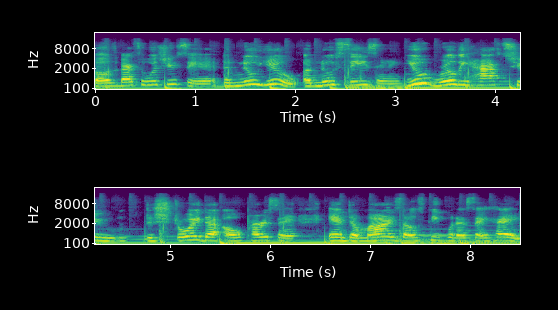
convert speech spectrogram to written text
goes back to what you said the new you a new season you really have to destroy that old person and demise those people that say hey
